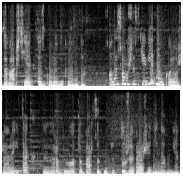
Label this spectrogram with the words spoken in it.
Zobaczcie, jak to z góry wygląda. One są wszystkie w jednym kolorze, ale i tak y, robiło to bardzo du duże wrażenie na mnie.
